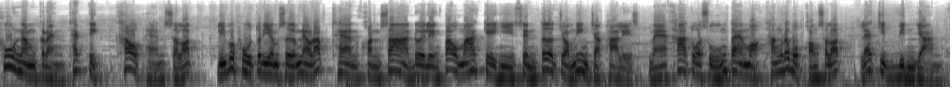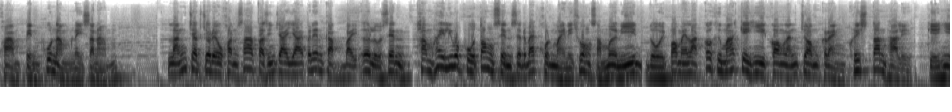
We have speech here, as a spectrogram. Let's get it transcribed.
ผู้นำแกร่งแท็กติกเข้าแผนสล็อตลิเวอร์พูลเตรียมเสริมแนวรับแทนคอนซาโดยเล็งเป้ามาร์กเกฮีเซนเตอร์จอมนิ่งจากพาเลส แม้ค่าตัวสูงแต่เหมาะทั้งระบบของสล็อตและจิตวิญญาณความเป็นผู้นำในสนาม หลังจากโจเรลคอนซาตัดสินใจย้ายไปเล่นกับไบเออร์ลูเซนทำให้ลิเวอร์พูลต้องเซ็นเซนเตอร์แบ็กคนใหม่ในช่วงซัมเมอร์นี้ โดยเป้าหมายหลักก็คือมาร์กเกฮีกองหลังจอมแกร่งคริสตันพาเลสเกฮี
